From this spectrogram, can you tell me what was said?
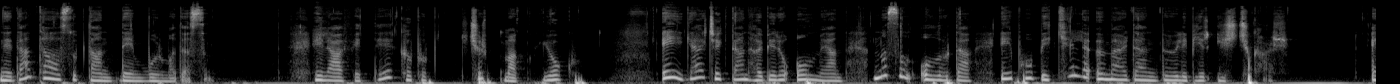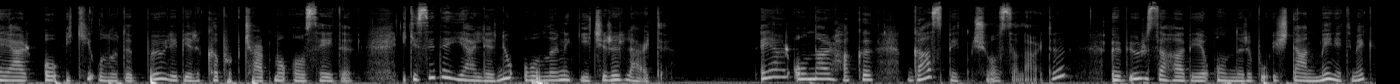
neden taassuptan dem vurmadasın? Hilafette kapıp çırpmak yok. Ey gerçekten haberi olmayan nasıl olur da Ebu Bekir'le Ömer'den böyle bir iş çıkar?'' Eğer o iki uluda böyle bir kapıp çarpma olsaydı, ikisi de yerlerini oğullarını geçirirlerdi. Eğer onlar hakkı gasp etmiş olsalardı, öbür sahabeye onları bu işten men etmek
